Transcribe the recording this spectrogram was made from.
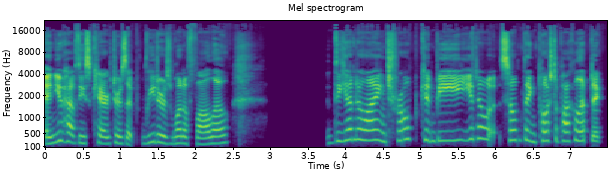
and you have these characters that readers want to follow, the underlying trope can be, you know, something post apocalyptic,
